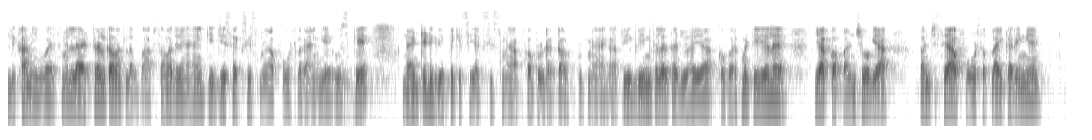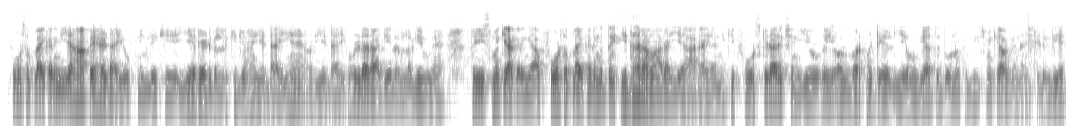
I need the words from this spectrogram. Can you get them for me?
लिखा नहीं हुआ है इसमें। लैटरल का मतलब आप समझ रहे हैं कि जिस एक्सिस में आप फोर्स लगाएँगे, उसके 90 डिग्री पे किसी एक्सिस में आपका प्रोडक्ट आउटपुट में आएगा। तो ये ग्रीन कलर का जो है, ये आपका वर्क मटीरियल है। ये आपका पंच हो गया। पंच से आप फोर्स अप्लाई करेंगे। फोर्स अप्लाई करेंगे। यहाँ पे है डाई ओपनिंग, देखिए, ये रेड कलर की जो है, ये डाई हैं और ये डाई होल्डर आगे लगे हुए हैं। तो इसमें क्या करेंगे, आप फोर्स अप्लाई करेंगे तो इधर हमारा ये आ रहा है, यानी कि फोर्स की डायरेक्शन ये हो गई और वर्क मटेरियल ये हो गया तो दोनों के बीच में क्या हो गया, नाइन्टी डिग्री है।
